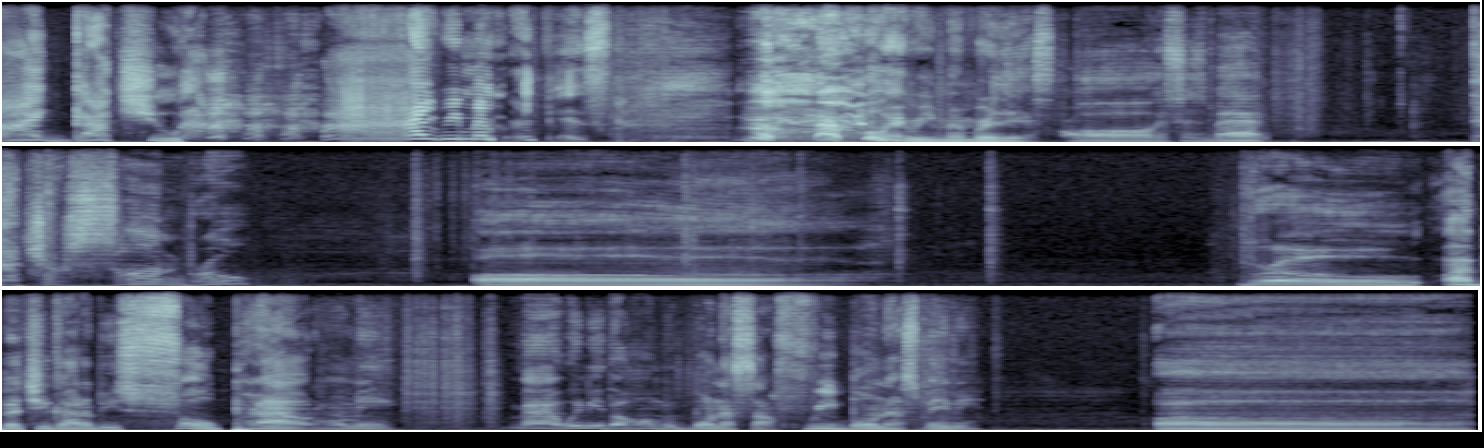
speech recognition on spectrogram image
I got you. I remember this. I remember this. Oh, this is bad. That's your son, bro. Oh. Bro, I bet you gotta be so proud, homie. Man, we need the homie bonus out. Free bonus, baby. Oh.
